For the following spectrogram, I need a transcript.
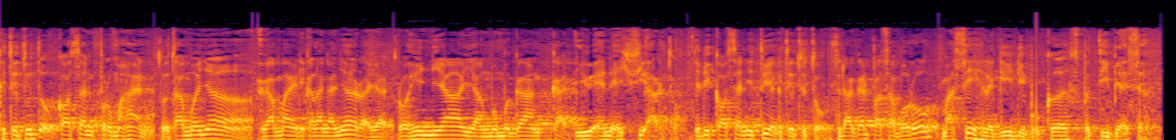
Kita tutup kawasan perumahan, terutamanya ramai di kalangannya rakyat Rohingya yang memegang kad UNHCR tu. Jadi kawasan itu yang kita tutup. Sedangkan pasar borong masih lagi dibuka seperti biasa.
